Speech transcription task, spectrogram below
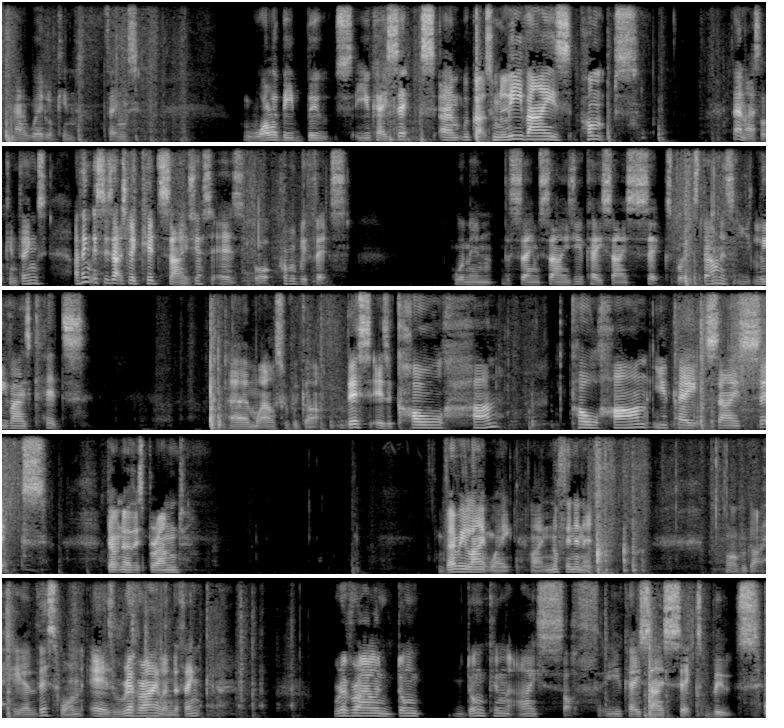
kind of weird looking things. Wallaby boots, UK 6. Um, we've got some Levi's pumps. They're nice looking things. I think this is actually kid size. Yes, it is, but probably fits women the same size. UK size 6, but it's down as Levi's kids. Um, what else have we got? This is a Cole Haan. Cole Haan, UK size 6. Don't know this brand. Very lightweight, like nothing in it. What have we got here? This one is River Island, I think. River Island Dun Duncan Isoth, UK size 6 boots.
